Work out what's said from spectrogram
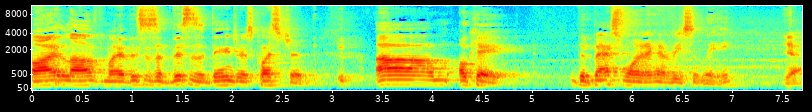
I love my. This is a this is a dangerous question. Um, okay, the best wine I had recently yeah?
